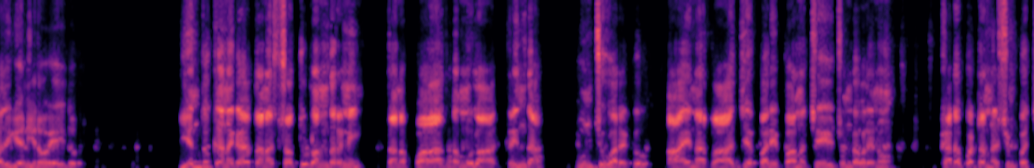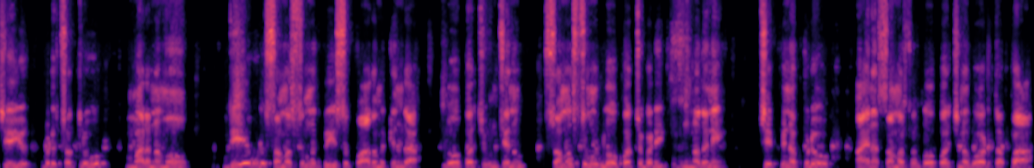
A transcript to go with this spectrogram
పదిహేను ఇరవై ఐదు. ఎందుకనగా తన శత్రులందరినీ తన పాదముల క్రింద ఉంచు వరకు ఆయన రాజ్య పరిపాలన చేయుచుండవలెను. కడపట నశింప చేయు ఇప్పుడు శత్రువు మరణము. దేవుడు సమస్తమును క్రీస్తు పాదము కింద లోపర్చి ఉంచెను. సమస్తము లోపరచబడి ఉన్నదని చెప్పినప్పుడు ఆయన సమస్తం లోపరిచిన వాడు తప్ప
